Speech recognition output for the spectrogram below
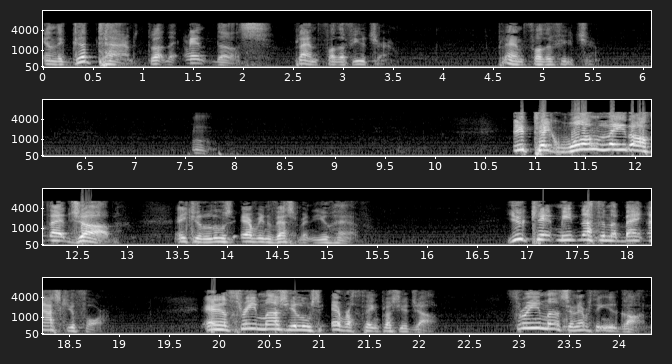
In the good times, what the ant does. Plan for the future. Plan for the future. Mm. It take one laid off that job, and you can lose every investment you have. You can't meet nothing the bank asks you for. And in three months, you lose everything plus your job. Three months and everything is gone.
